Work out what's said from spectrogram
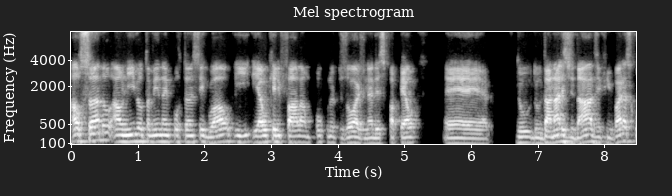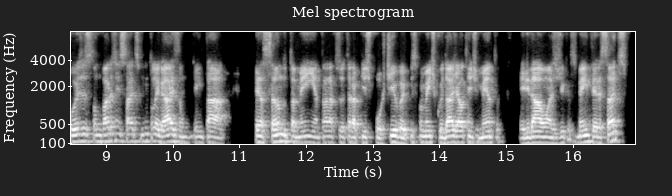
alçando ao nível também da importância igual e, e, é o que ele fala um pouco no episódio, né, desse papel é, do, do, da análise de dados, enfim, várias coisas, são vários insights muito legais, então quem está pensando também em entrar na fisioterapia esportiva e principalmente cuidar de alto rendimento, ele dá umas dicas bem interessantes.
